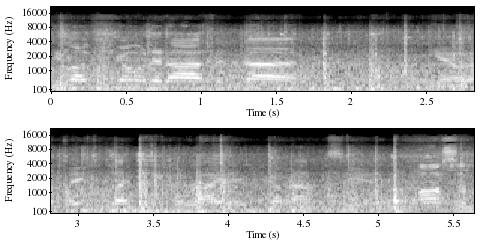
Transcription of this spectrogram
He loves showing it off and, uh, you know, letting people ride it, come out and see it. Awesome.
